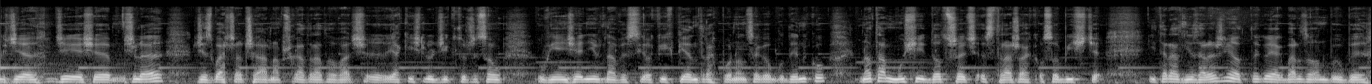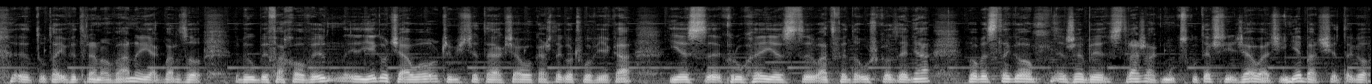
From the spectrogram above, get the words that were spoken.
gdzie dzieje się źle, gdzie zwłaszcza trzeba na przykład ratować y, jakichś ludzi, którzy są uwięzieni na wysokich piętrach płonącego budynku, no tam musi dotrzeć strażak osobiście. I teraz niezależnie od tego, jak bardzo on byłby y, tutaj wytrenowany, jak bardzo byłby fachowy, jego ciało, oczywiście tak jak ciało każdego człowieka, jest kruche, jest łatwe do uszkodzenia. Wobec tego, żeby strażak mógł skutecznie działać i nie bać się tego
